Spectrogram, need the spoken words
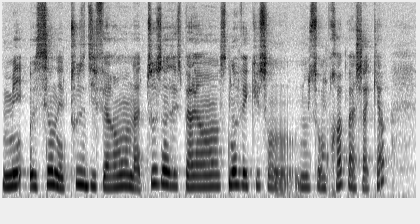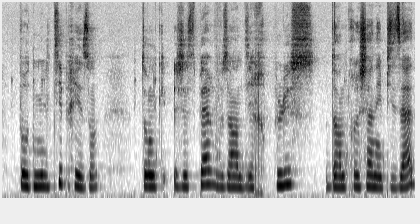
mais aussi on est tous différents, on a tous nos expériences, nos vécus sont, nous sont propres à chacun pour de multiples raisons. Donc j'espère vous en dire plus dans le prochain épisode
